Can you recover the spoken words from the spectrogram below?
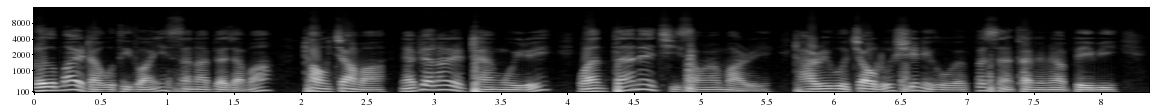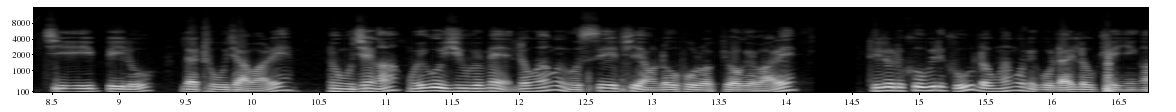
လူသမားတွေဒါကိုတည်သွားရင်ဆန္ဒပြကြမှာထောင်ကြမှာညပြလာတဲ့ဒဏ်ငွေတွေဝန်တန်းနဲ့ချီဆောင်ရမှာတွေဒါတွေကိုကြောက်လို့ရှင်းတွေကိုပဲပတ်စံခံများများပေးပြီး GA ပေးလို့လက်ထိုးကြပါတယ်လူမှုချင်းကငွေကိုယူပေမဲ့လုပ်ငန်းခွင်ကိုစေးဖြစ်အောင်လုပ်ဖို့တော့ပြောခဲ့ပါတယ် ဒီလိုတစ်ခုပြီးတစ်ခုလုပ်ငန်းခွင်တွေကိုလိုက်လုပ်ခဲ့ရင်က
